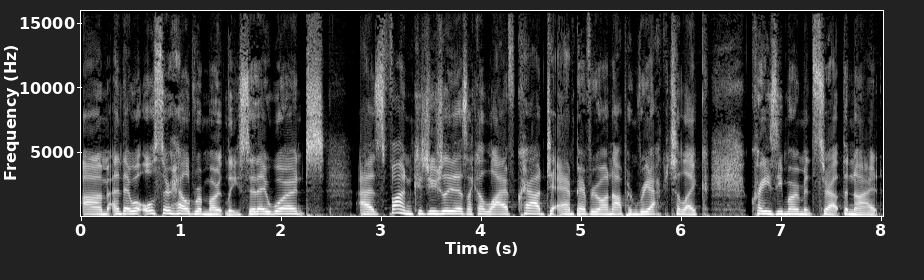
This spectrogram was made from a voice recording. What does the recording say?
Um, and they were also held remotely. So they weren't as fun because usually there's like a live crowd to amp everyone up and react to like crazy moments throughout the night.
